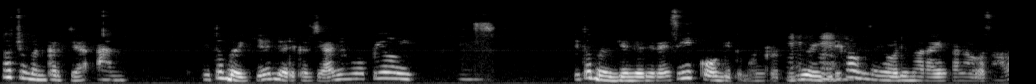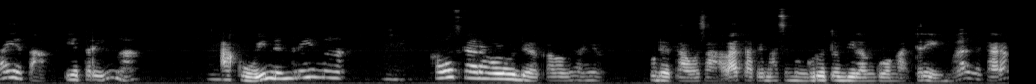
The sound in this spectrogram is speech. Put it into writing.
itu cuman kerjaan itu bagian dari kerjaan yang lo pilih Yes. Itu bagian dari resiko gitu menurut gue. Jadi kalau misalnya lo dimarahin karena lo salah ya tak ya terima. Mm. akuin dan terima. Mm. kalau sekarang lo udah kalau misalnya udah tahu salah tapi masih menggerutu bilang gue nggak terima sekarang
